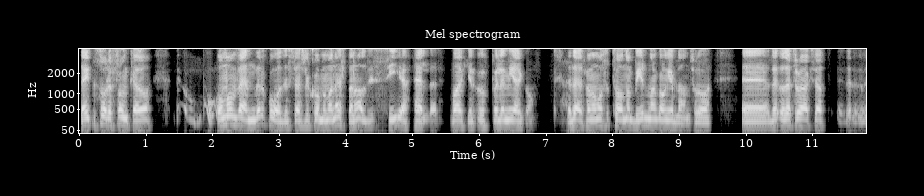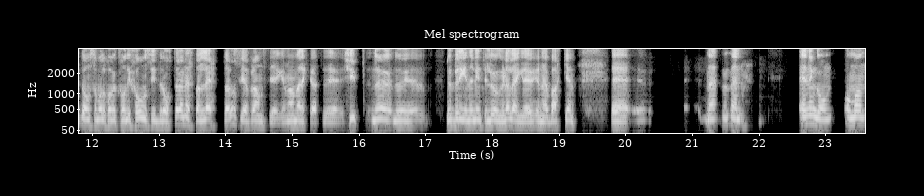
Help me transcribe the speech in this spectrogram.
Det är inte så det funkar. Och, om man vänder på det så, så kommer man nästan aldrig se heller, varken upp eller nedgång. Det är därför man måste ta någon bild någon gång ibland. För att, eh, det, och det tror jag också att de som håller på med konditionsidrotter är nästan lättare att se framstegen. Man märker att eh, shit, nu, nu, nu brinner det inte lungorna längre i den här backen. Eh, men, men än en gång, om man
